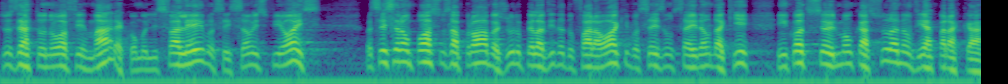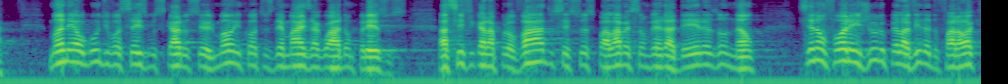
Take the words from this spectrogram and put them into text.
José tornou a afirmar: É como lhes falei, vocês são espiões. Vocês serão postos à prova, juro pela vida do Faraó que vocês não sairão daqui enquanto seu irmão caçula não vier para cá. Mandem algum de vocês buscar o seu irmão enquanto os demais aguardam presos. Assim ficará provado se suas palavras são verdadeiras ou não. Se não forem, juro pela vida do Faraó que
